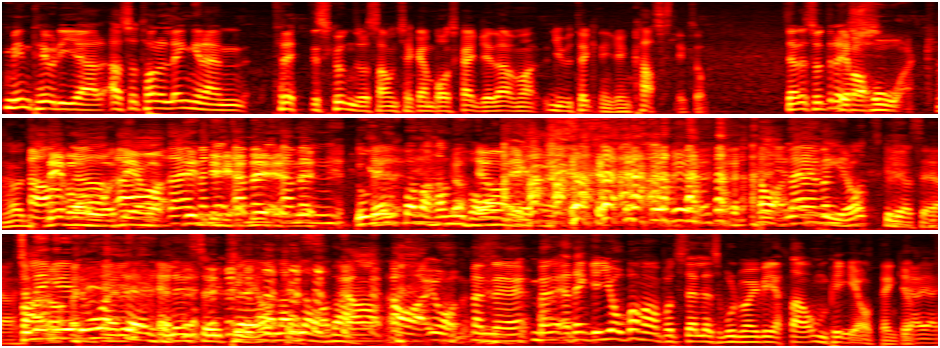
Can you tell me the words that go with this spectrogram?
Min teori är, alltså tar det längre än 30 sekunder att soundchecka en baskagge, där var ljudtekniken kass liksom. Där- Det var hårt. Ja, Det var hårt, det var... Nej, det men, tycker ja, jag, men, det- ja, det- men, Då vet man vad han är van vid. ja, nej, men, P8 skulle jag säga. Så länge det låter Eller så är så är alla P8 glada. ja, ja, jo, men, eh, men jag tänker, jobbar man på ett ställe så borde man ju veta om PA, tänker jag. Ja, ja,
